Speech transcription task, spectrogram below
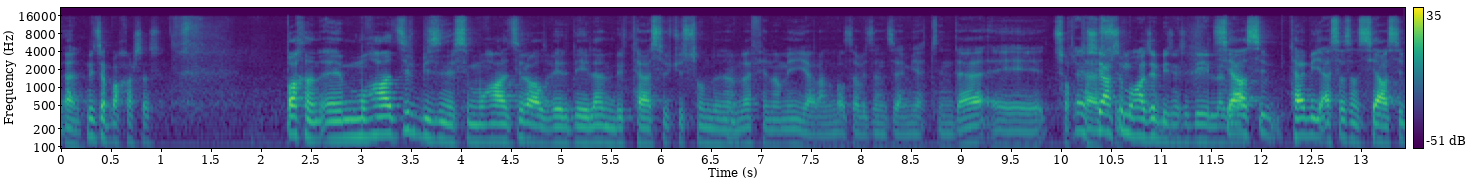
Bəli. necə baxırsınız? Baxın, e, mühacir biznesi, mühacir alveri deyilən bir təəssüf ki, son dönəmlər fenomen yaranıb Azərbaycan cəmiyyətində. E, çox yəni, təəssüf. Siyasi mühacir biznesi deyirlər. Siyasi, təbii ki, əsasən siyasi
